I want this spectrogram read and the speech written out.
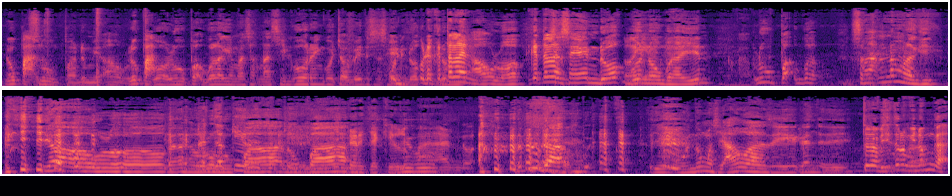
Lupa lu. Sumpah demi Allah. Lupa. Gue lupa. Gue lagi masak nasi goreng. Gue cobain itu sesendok. Udah Demi ketelan. Allah. Ketelan. Sesendok. Oh, gue iya. nobain. Lupa gue. Setengah enam lagi. ya Allah. Kan Allah Rezeki, lupa. rezeki. Lupa. Udah rezeki lu Iya, man. kok. Tapi udah. Ya untung masih awal sih kan jadi. Terus abis itu lu minum nggak?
